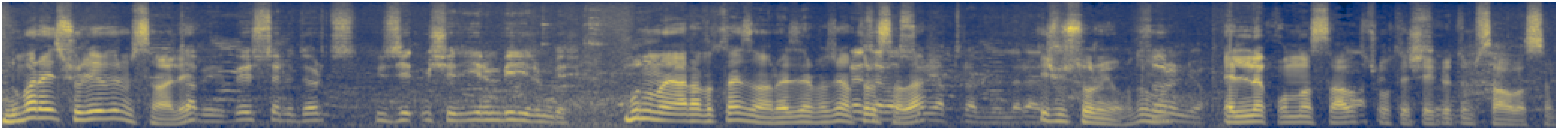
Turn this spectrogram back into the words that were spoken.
Numarayı söyleyebilir misin Halil? Tabii 554 177 21 21. Bu numarayı aradıkları zaman rezervasyon yaptırırsalar Rezervasyon yaptırabilirler. Evet. hiçbir sorun yok değil mi? Sorun yok. Eline koluna sağlık. Afiyet çok teşekkür ederim. Sağ olasın.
